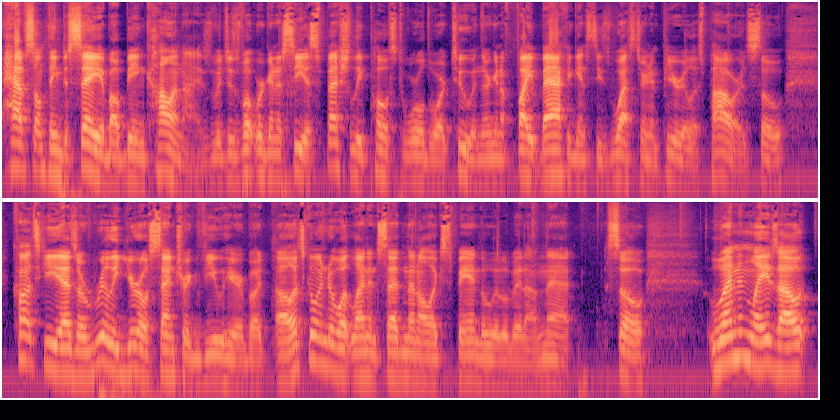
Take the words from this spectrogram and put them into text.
have something to say about being colonized, which is what we're going to see, especially post World War II, and they're going to fight back against these Western imperialist powers. So Kautsky has a really Eurocentric view here, but uh, let's go into what Lenin said, and then I'll expand a little bit on that. So Lenin lays out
